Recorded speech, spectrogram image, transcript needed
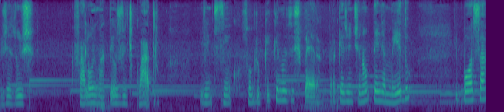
Jesus falou em Mateus 24 e 25 sobre o que, que nos espera, para que a gente não tenha medo e possa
